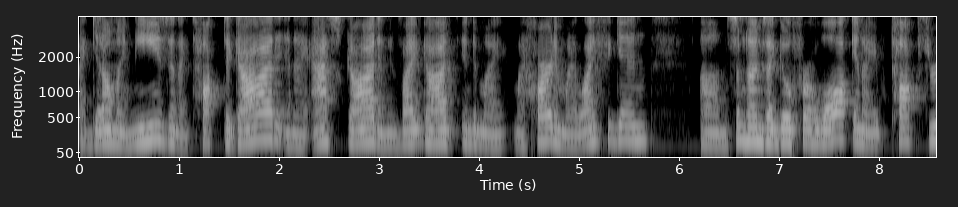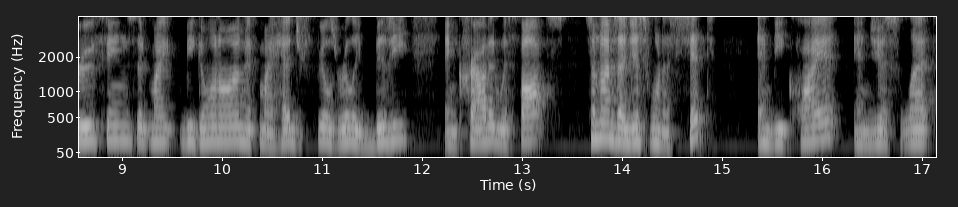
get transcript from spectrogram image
I get on my knees and I talk to God and I ask God and invite God into my, my heart and my life again. Um, sometimes I go for a walk and I talk through things that might be going on if my head feels really busy and crowded with thoughts. Sometimes I just want to sit and be quiet and just let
